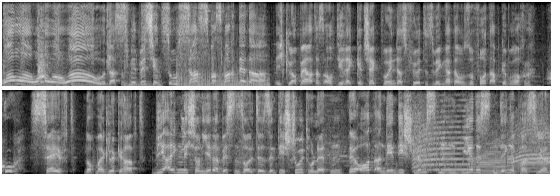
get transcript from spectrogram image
Wow, wow, wow, wow, wow, das ist mir ein bisschen zu sass. Was macht der da? Ich glaube, er hat das auch direkt gecheckt, wohin das führt. Deswegen hat er auch sofort abgebrochen. Puh, saved. Nochmal Glück gehabt. Wie eigentlich schon jeder wissen sollte, sind die Schultoiletten der Ort, an dem die schlimmsten und weirdesten Dinge passieren.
